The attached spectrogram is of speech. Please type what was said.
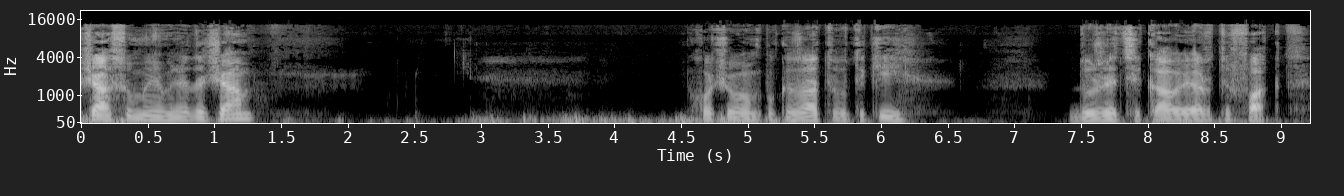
часу моїм глядачам. Хочу вам показати отакий дуже цікавий артефакт.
